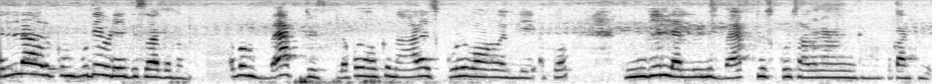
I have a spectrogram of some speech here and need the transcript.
എല്ലാവർക്കും പുതിയ വീഡിയോയ്ക്ക് സ്വാഗതം. അപ്പം ബാക്ക് ടു സ്കൂൾ അപ്പോൾ നമുക്ക് നാളെ സ്കൂളിൽ പോകാനല്ലേ അപ്പോൾ ഇന്ത്യയിൽ അല്ലെങ്കിൽ ബാക്ക് ടു സ്കൂൾ സാധനമാണ് നിങ്ങൾക്ക് കാണിക്കുന്നത്.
